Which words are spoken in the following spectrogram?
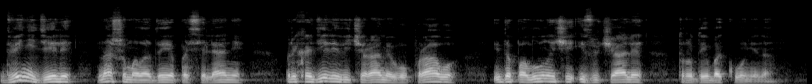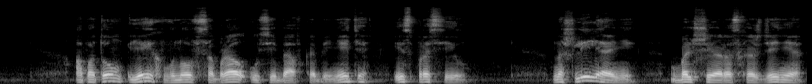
Две недели наши молодые поселяне приходили вечерами в управу и до полуночи изучали труды Бакунина. А потом я их вновь собрал у себя в кабинете и спросил, нашли ли они большие расхождения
